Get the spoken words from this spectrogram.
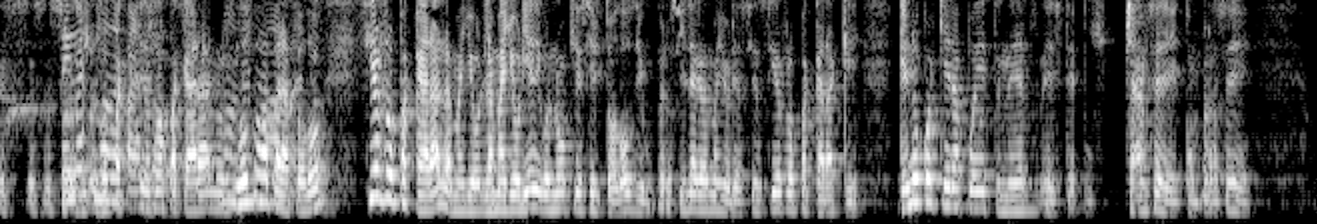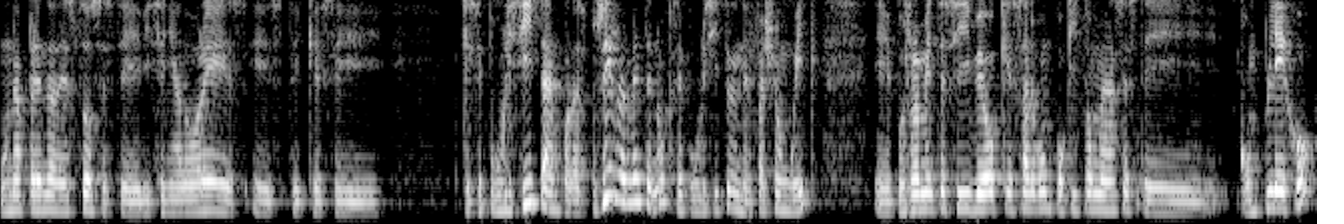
es, ropa, cara, no, es moda para, todo. Sí es ropa cara, la, mayor, la mayoría, digo, no quiero decir todos, digo, pero sí la gran mayoría, sí, sí es ropa cara que, que no cualquiera puede tener, este, pues, chance de comprarse una prenda de estos, este, diseñadores, este, que se, que se publicitan, por, pues sí, realmente, ¿no? Que se publicitan en el Fashion Week. Eh, pues realmente sí veo que es algo un poquito más, este, complejo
